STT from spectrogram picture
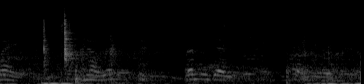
Wait, no, let, let me get it.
